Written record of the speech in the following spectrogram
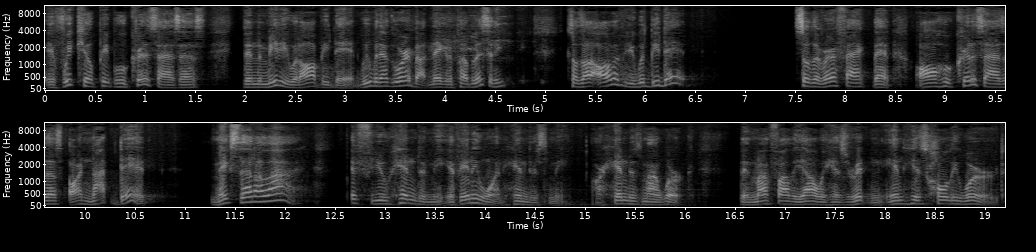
If we kill people who criticize us, then the media would all be dead. We wouldn't have to worry about negative publicity because all of you would be dead. So the very fact that all who criticize us are not dead makes that a lie. If you hinder me, if anyone hinders me or hinders my work, then my Father Yahweh has written in his holy word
